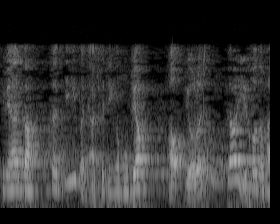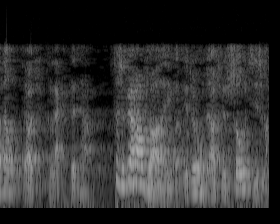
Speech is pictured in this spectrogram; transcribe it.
听明白了吧？这第一个你要确定一个目标。好，有了这个目标以后的话呢，我们就要去 collect data，这是非常重要的一个，也就是我们要去收集什么？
